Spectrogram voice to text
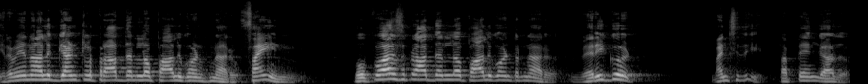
ఇరవై నాలుగు గంటల ప్రార్థనలో పాల్గొంటున్నారు. ఫైన్ ఉపవాస ప్రార్థనలో పాల్గొంటున్నారు. వెరీ గుడ్ మంచిది. తప్పేం కాదు.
